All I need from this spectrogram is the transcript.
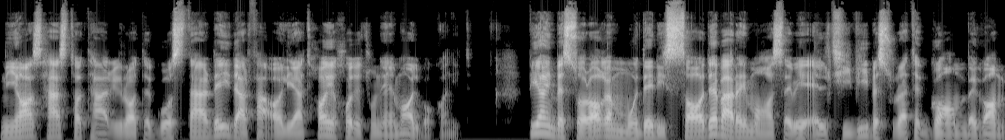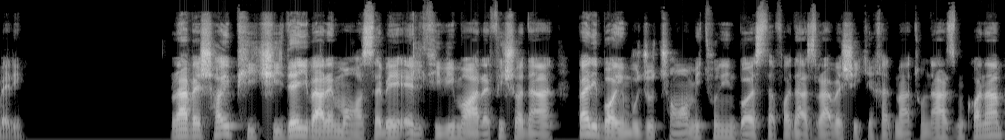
نیاز هست تا تغییرات گسترده‌ای در فعالیت‌های خودتون اعمال بکنید. بیاین به سراغ مدلی ساده برای محاسبه LTV به صورت گام به گام بریم. روش های پیچیده برای محاسبه LTV معرفی شدن ولی با این وجود شما می‌تونید با استفاده از روشی که خدمتون ارز می‌کنم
